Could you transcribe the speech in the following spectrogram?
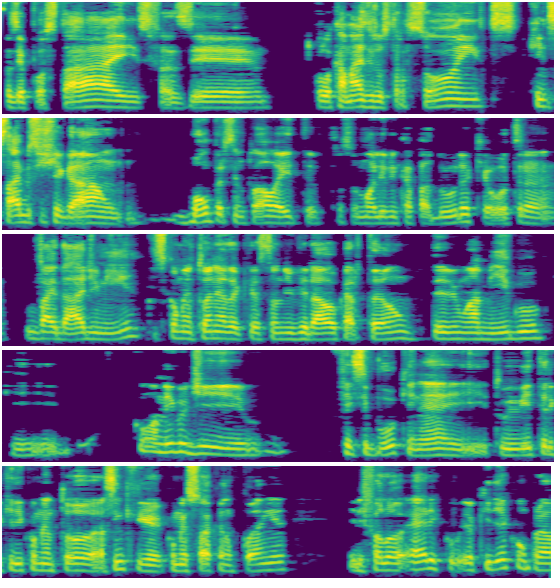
fazer postais, fazer colocar mais ilustrações, quem sabe se chegar a um bom percentual aí, transformar o livro em capa dura, que é outra vaidade minha. Você comentou, né, da questão de virar o cartão, teve um amigo que, um amigo de Facebook, né, e Twitter, que ele comentou, assim que começou a campanha, ele falou, Érico, eu queria comprar,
